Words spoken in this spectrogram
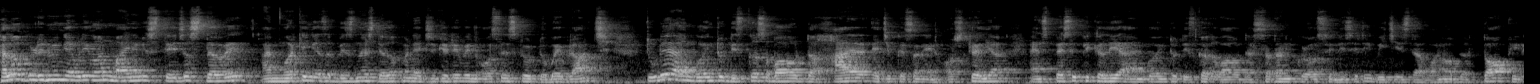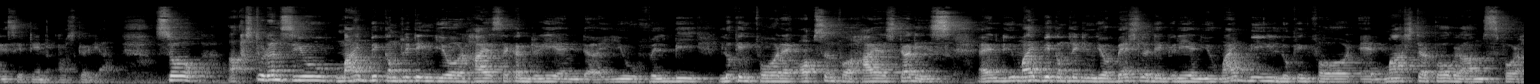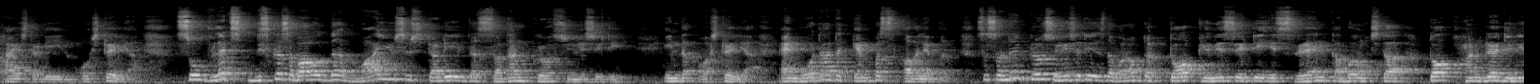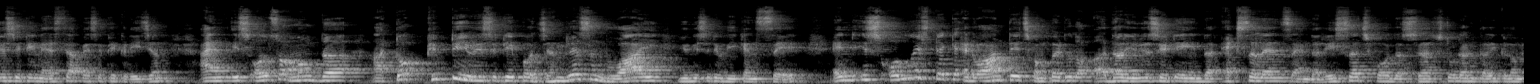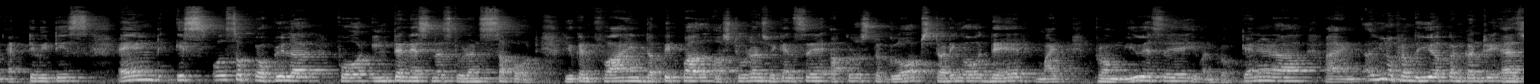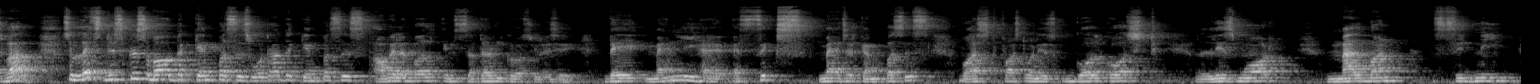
Hello, good evening everyone. My name is Tejas Dave. I'm working as a business development executive in Aussizz Dubai branch. Today I am going to discuss about the higher education in Australia and specifically I am going to discuss about the Southern Cross University which is the one of the top university in Australia. So uh, students you might be completing your higher secondary and uh, you will be looking for an option for higher studies and you might be completing your bachelor degree and you might be looking for a master programs for higher study in Australia. So let's discuss about the why you should study the Southern Cross University University in the Australia and what are the campus available. So Southern Cross University is the one of the top universities ranked amongst the top 100 university in Asia Pacific region and is also among the uh, top 50 university per generation Y university we can say and is always take advantage compared to the other university in the excellence and the research for the student curriculum activities and is also popular for international student support. You can find the people or students we can say across the globe studying over there might from USA even from Canada and uh, you know from the European country as well. So let's discuss about the campuses. What are the campuses available in Southern Cross University? They mainly have uh, six major campuses. First, first one is Gold Coast, Lismore, Melbourne, Sydney,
